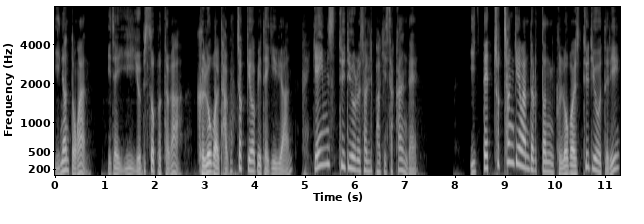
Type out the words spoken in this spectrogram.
2년 동안 이제 이 유비소프트가 글로벌 다국적 기업이 되기 위한 게임 스튜디오를 설립하기 시작하는데 이때 초창기에 만들었던 글로벌 스튜디오들이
